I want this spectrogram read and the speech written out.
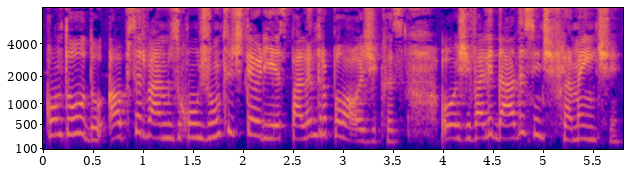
Contudo, ao observarmos o conjunto de teorias paleoantropológicas hoje validadas cientificamente,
